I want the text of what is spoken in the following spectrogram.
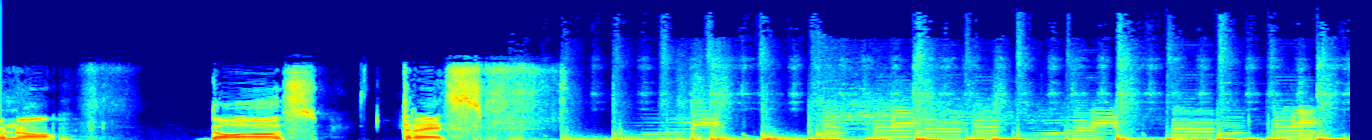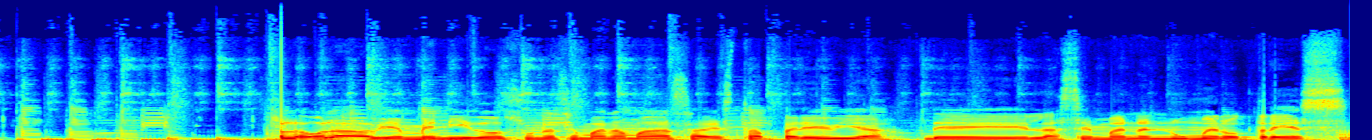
Uno, dos, tres. Hola, hola, bienvenidos una semana más a esta previa de la semana número 3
